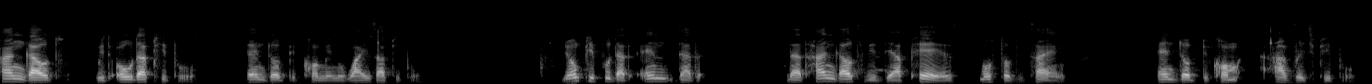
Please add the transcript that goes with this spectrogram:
hang out with older people end up becoming wiser people young people that end that that hang out with their peers most of the time end up become average people.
